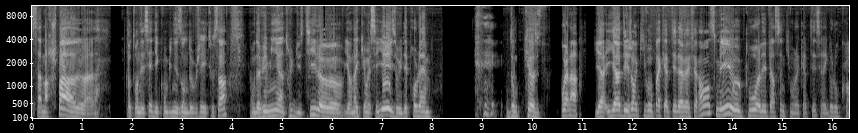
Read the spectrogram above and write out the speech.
ça marche pas quand on essaye des combinaisons d'objets et tout ça. On avait mis un truc du style, euh, il y en a qui ont essayé, ils ont eu des problèmes. Donc euh, voilà, il y a, des gens qui vont pas capter la référence, mais euh, pour les personnes qui vont la capter, c'est rigolo quoi.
